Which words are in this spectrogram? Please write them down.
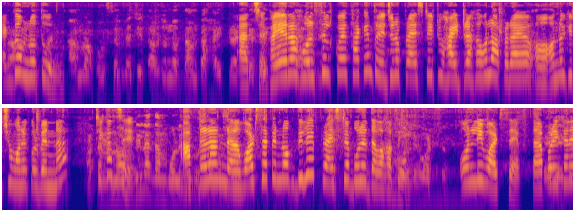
একদম নতুন। আমরা হোলসেল বেচি তার জন্য দামটা হাইট আচ্ছা ভাইয়েরা হোলসেল করে থাকেন তো এই জন্য প্রাইসটা একটু হাইট রাখা হলো আপনারা অন্য কিছু মনে করবেন না। ঠিক আছে? আপনারা হোয়াটসঅ্যাপে নক দিলে প্রাইসটা বলে দেওয়া হবে। অনলি হোয়াটসঅ্যাপ তারপর এখানে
